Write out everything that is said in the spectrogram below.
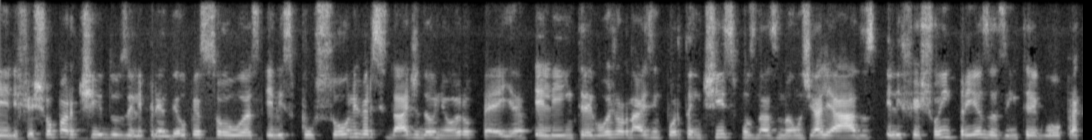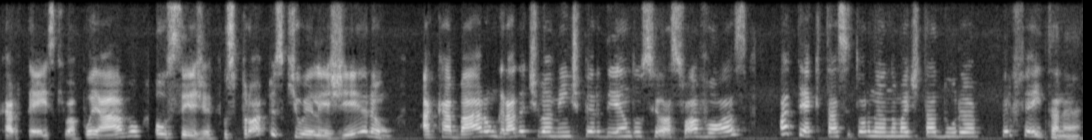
ele fechou partidos, ele prendeu pessoas, ele expulsou a Universidade da União Europeia, ele entregou jornais importantíssimos nas mãos de aliados, ele fechou empresas e entregou para cartéis que o apoiavam, ou seja, os próprios que o elegeram acabaram gradativamente perdendo a sua voz até que está se tornando uma ditadura perfeita, né?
